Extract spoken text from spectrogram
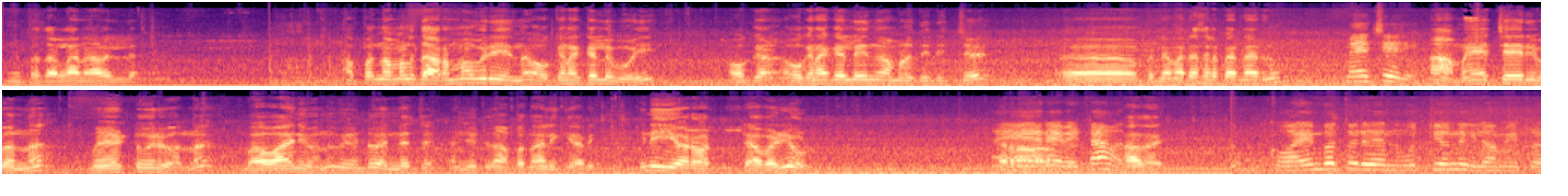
ഇനിയിപ്പോൾ തള്ളാൻ ആളില്ല. അപ്പം നമ്മൾ ധർമ്മപുരിയിൽ നിന്ന് ഒഗനക്കല്ല് പോയി. ഒഗ ഒഗനക്കല്ലിൽ നിന്ന് നമ്മൾ തിരിച്ച് പിന്നെ മറ്റേ സ്ഥലപ്പേരനായിരുന്നു മേച്ചേരി. ആ മേച്ചേരി വന്ന് മേട്ടൂർ വന്ന് ഭവാനി വന്ന് വീണ്ടും എൻ എച്ച് അഞ്ഞൂറ്റി നാൽപ്പത്തിനാലിൽ കയറി ഇനി ഈ ഒരൊറ്റ വഴിയേ ഉള്ളൂ. നേരെ വിട്ടാ മതി. കോയമ്പത്തൂർ നൂറ്റിയൊന്ന് കിലോമീറ്റർ.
